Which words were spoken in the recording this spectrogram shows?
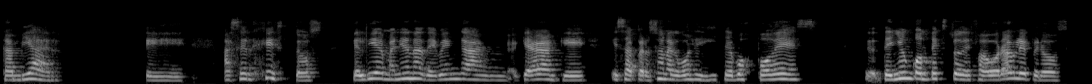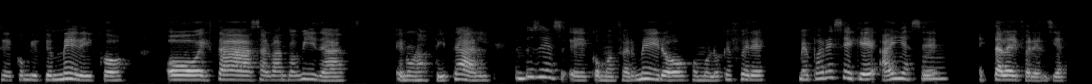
cambiar, eh, hacer gestos que el día de mañana devengan, que hagan que esa persona que vos le dijiste, vos podés, eh, tenía un contexto desfavorable, pero se convirtió en médico, o está salvando vidas en un hospital. Entonces, eh, como enfermero, como lo que fuere, me parece que ahí hace, mm. está la diferencia.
